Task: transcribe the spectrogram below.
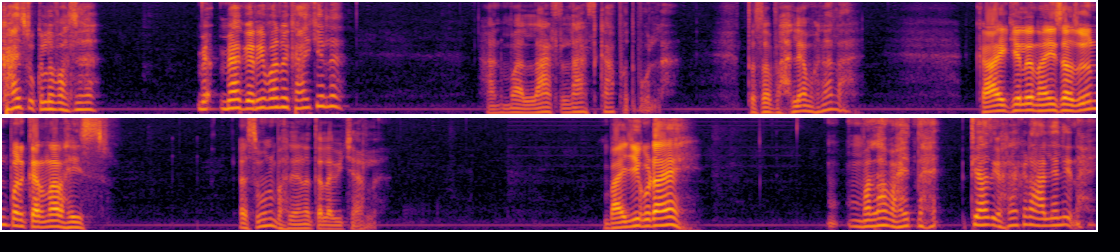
काय चुकलं माझं? म्या म्या गरिबानं काय केलं? हनुमा लाट लाट कापत बोलला. तसा भाल्या म्हणाला काय केलं नाहीस अजून पण करणार आहेस. असं म्हणून भाल्यानं त्याला विचारलं. बायजी कुठं आहे? "म- मला माहीत नाही. ती आज घराकडे आलेली नाही.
